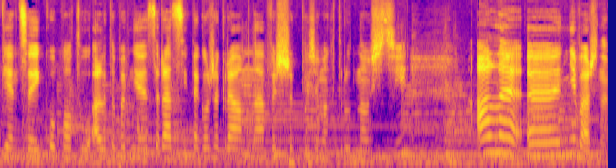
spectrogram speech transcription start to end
więcej kłopotu, ale to pewnie z racji tego, że grałam na wyższych poziomach trudności, ale e, nieważne. E,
